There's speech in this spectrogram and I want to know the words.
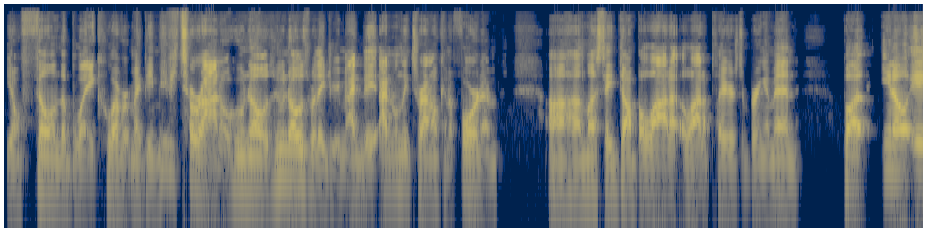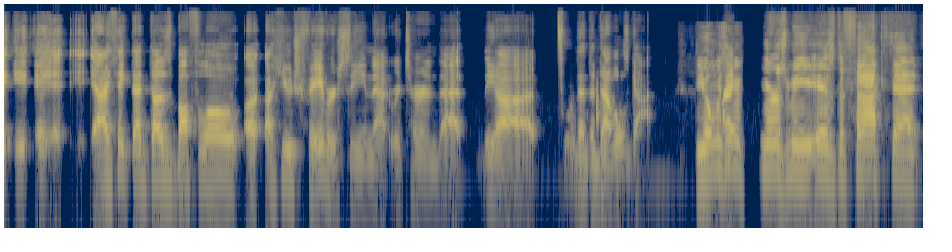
you know fill in the blank whoever it might be. Maybe Toronto. Who knows? Who knows where they dream? I, I don't think Toronto can afford him uh, unless they dump a lot of a lot of players to bring him in. But you know, it, it, I think that does Buffalo a, a, huge favor seeing that return that the uh, that the Devils got. The only thing I, that scares me is the fact that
